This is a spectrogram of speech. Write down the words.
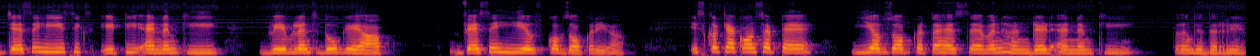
जैसे ही सिक्स एटी एन एम की वेवलेंथ दोगे आप, वैसे ही ये उसको ऑब्जॉर्व करेगा। इसका क्या कॉन्सेप्ट है? ये ऑब्जॉर्व करता है सेवन हंड्रेड एन एम की तरंग दैर्ध्य।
